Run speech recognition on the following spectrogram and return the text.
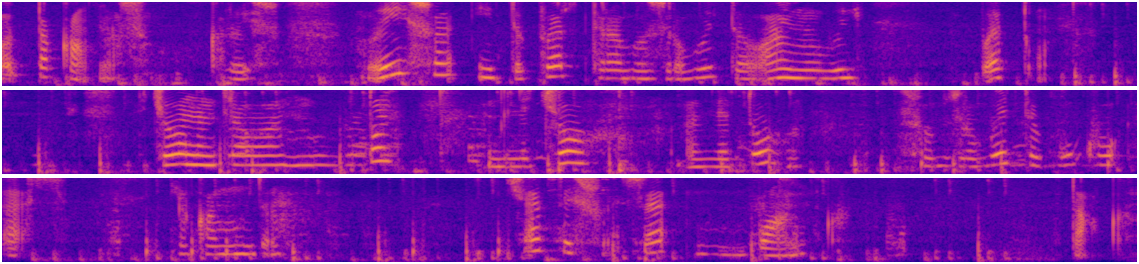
От така у нас криша вийшла. І тепер треба зробити лаймовий бетон. Чого нам треба бетон? Для чого? Для того, щоб зробити букву С яка буде означати, що це банк. Так.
